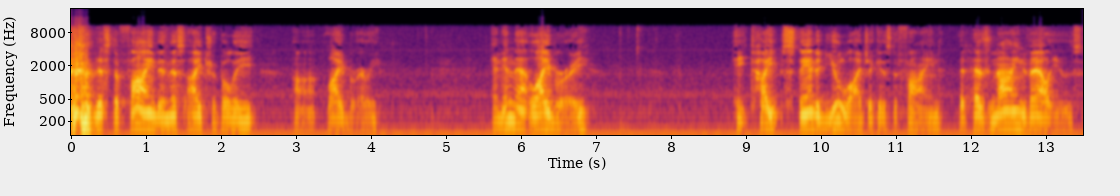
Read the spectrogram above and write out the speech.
that's defined in this IEEE uh, library. And in that library, a type standard U logic is defined that has nine values.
